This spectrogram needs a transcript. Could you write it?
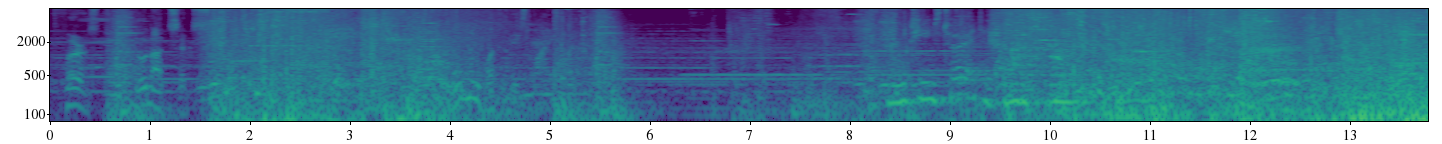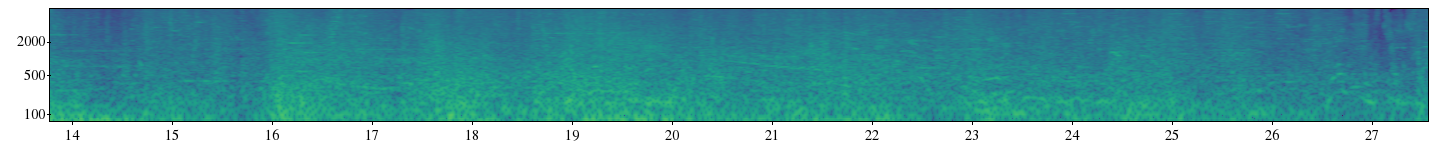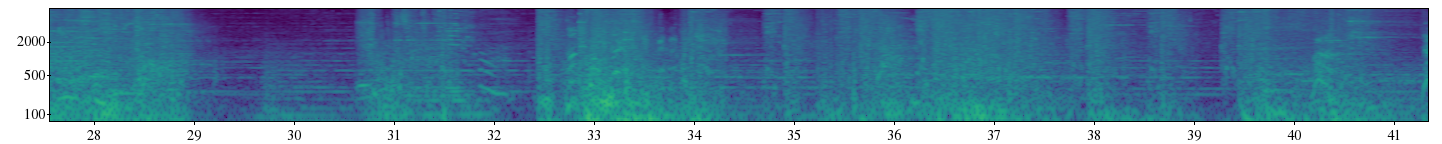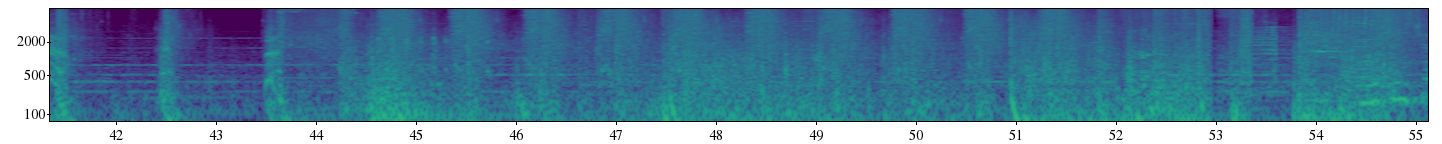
At first do not succeed, me what it is like. Blue Team's turret has been destroyed.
